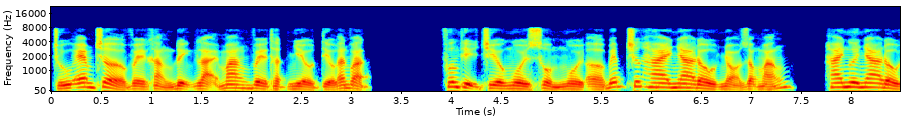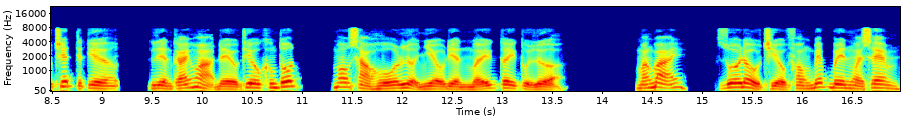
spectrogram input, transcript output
Chú em trở về khẳng định lại mang về thật nhiều tiểu ăn vặt. Phương Thị Triều ngồi xổm ngồi ở bếp trước hai nha đầu nhỏ giọng mắng, hai người nha đầu chết tiệt kia, liền cái hỏa đều thiêu không tốt, mau xào hố lửa nhiều điền mấy cây củi lửa. Mắng bãi, dối đầu chiều phòng bếp bên ngoài xem.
